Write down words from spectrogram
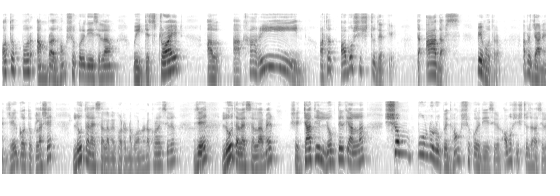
অতঃপর আমরা ধ্বংস করে দিয়েছিলাম। উই ডিস্ট্রয়েড আল আখারিন, অর্থাৎ অবশিষ্টদেরকে। দ্য আদার্স প্রেমতরাম আপনি জানেন যে গত ক্লাসে লুত আলাহিসাল্লামের ঘটনা বর্ণনা করা হয়েছিল যে লুত আলাহিসাল্লামের সে জাতির লোকদেরকে আল্লাহ সম্পূর্ণরূপে ধ্বংস করে দিয়েছিলেন। অবশিষ্ট যারা ছিল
